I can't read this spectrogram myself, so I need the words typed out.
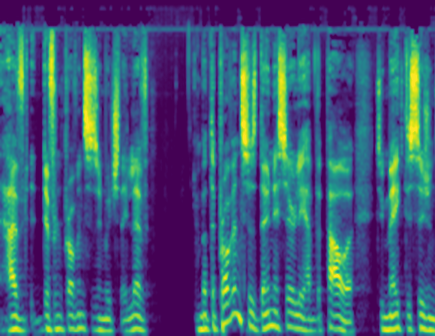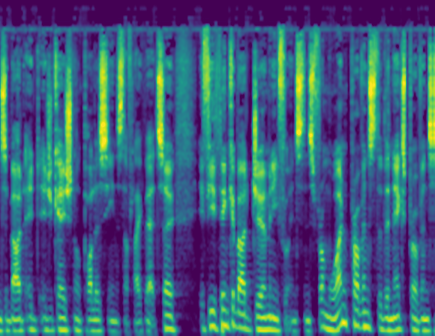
have different provinces in which they live but the provinces don't necessarily have the power to make decisions about ed- educational policy and stuff like that. So, if you think about Germany, for instance, from one province to the next province,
